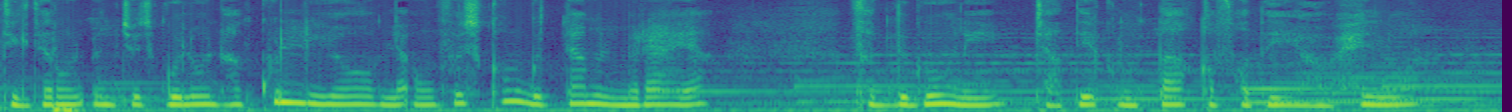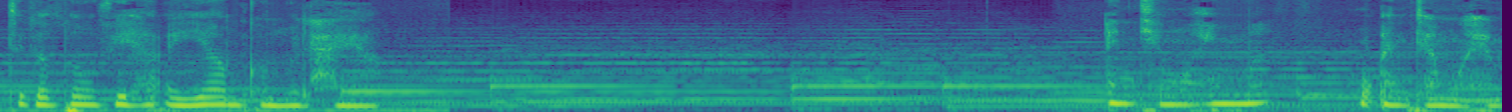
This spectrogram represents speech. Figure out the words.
تقدرون أنتوا تقولونها كل يوم لأنفسكم قدام المراية. صدقوني تعطيكم طاقة فظيعة وحلوة تقضون فيها أيامكم والحياة. أنت مهمة وأنت مهم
